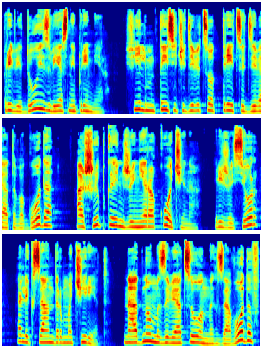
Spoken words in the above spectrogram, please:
Приведу известный пример. Фильм 1939 года «Ошибка инженера Кочина». Режиссер Александр Мачерет. На одном из авиационных заводов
